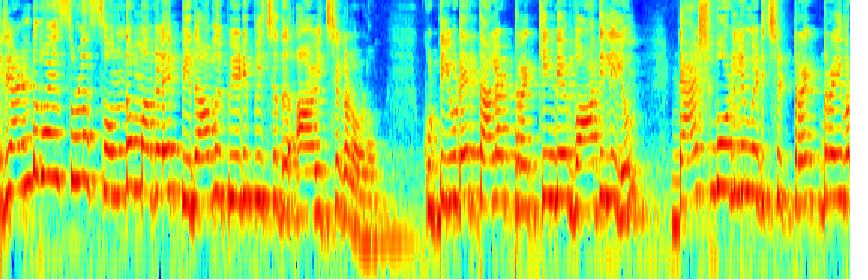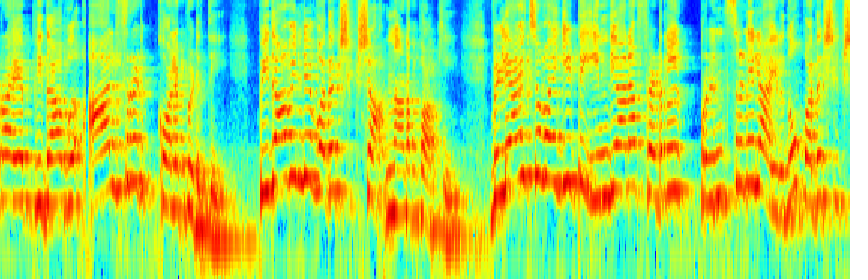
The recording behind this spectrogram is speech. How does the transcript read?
രണ്ടു വയസ്സുള്ള സ്വന്തം മകളെ പിതാവ് പീഡിപ്പിച്ചത് ആഴ്ചകളോളം. കുട്ടിയുടെ തല ട്രക്കിന്റെ വാതിലിലും ഡാഷ്ബോർഡിലും ഇടിച്ച് ട്രക്ക് ഡ്രൈവറായ പിതാവ് ആൽഫ്രഡ് കൊലപ്പെടുത്തി. പിതാവിന്റെ വധശിക്ഷ നടപ്പാക്കി. വെള്ളിയാഴ്ച വൈകിട്ട് ഇന്ത്യാന ഫെഡറൽ പ്രിൻസണിലായിരുന്നു വധശിക്ഷ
